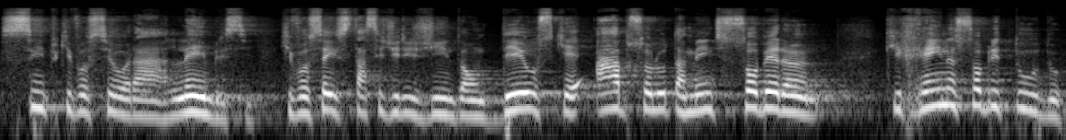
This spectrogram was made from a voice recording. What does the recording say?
Sempre que você orar, lembre-se que você está se dirigindo a um Deus que é absolutamente soberano, que reina sobre tudo,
